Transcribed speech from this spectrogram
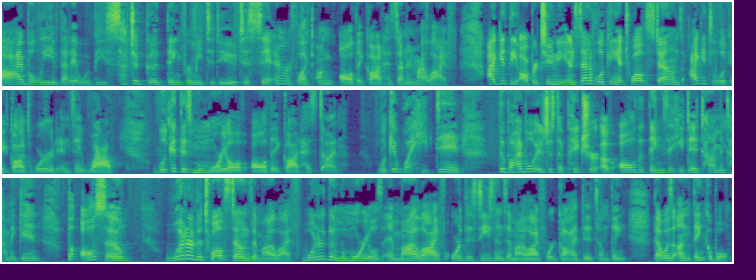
I believe that it would be such a good thing for me to do to sit and reflect on all that God has done in my life. I get the opportunity, instead of looking at 12 stones, I get to look at God's word and say, wow, look at this memorial of all that God has done. Look at what he did. The Bible is just a picture of all the things that he did time and time again, but also what are the 12 stones in my life? What are the memorials in my life or the seasons in my life where God did something that was unthinkable?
